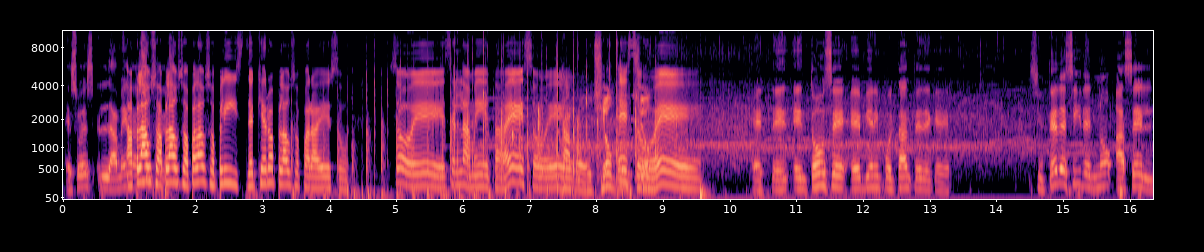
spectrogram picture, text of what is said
eso es la meta. Aplauso, aplauso, aplauso, please. Yo quiero aplausos para eso. Eso es, esa es la meta. Eso es. Ah, producción, producción. Eso es. Este, entonces es bien importante de que si usted decide no hacer,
